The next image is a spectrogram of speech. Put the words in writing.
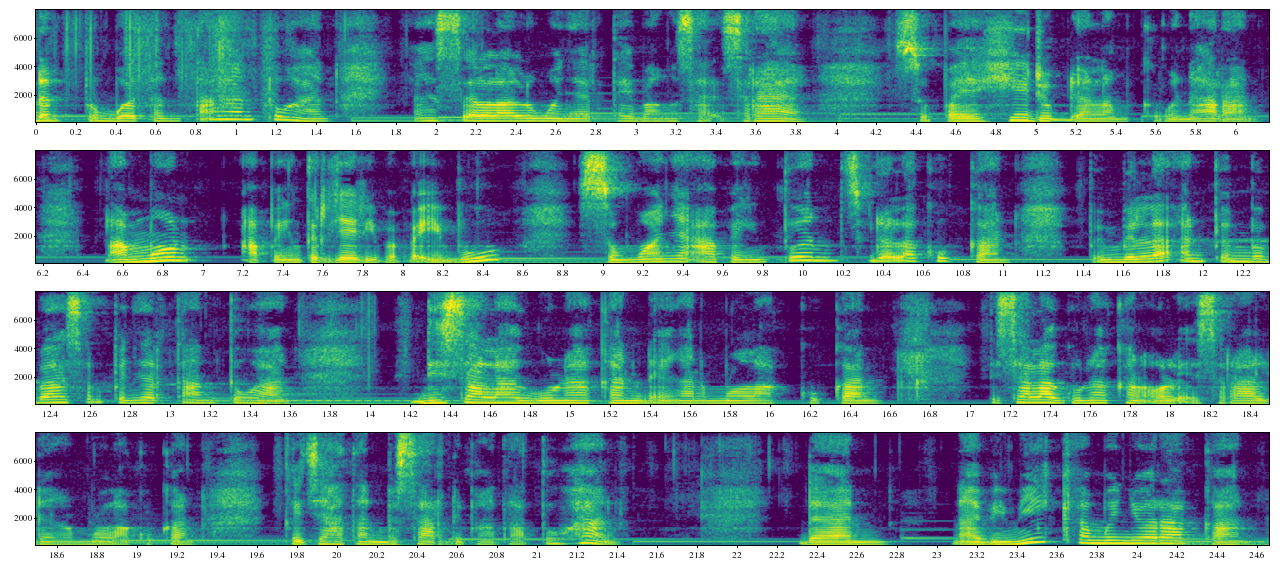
dan perbuatan tangan Tuhan yang selalu menyertai bangsa Israel supaya hidup dalam kebenaran. Namun apa yang terjadi Bapak Ibu? Semuanya apa yang Tuhan sudah lakukan, pembelaan, pembebasan, penyertaan Tuhan disalahgunakan dengan melakukan disalahgunakan oleh Israel dengan melakukan kejahatan besar di mata Tuhan. Dan Nabi Mika menyuarakan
